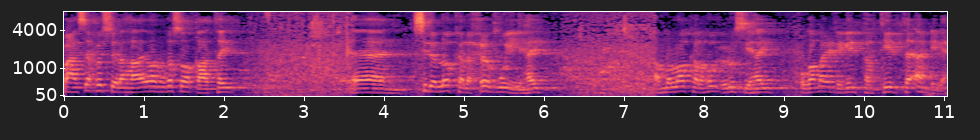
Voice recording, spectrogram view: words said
Waxaan se xusi lahaa oon uga soo qaatay sida loo kala xoog weyn yahay ama loo kala hub culus yahay ugamay dhigin tartiibta amniga.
